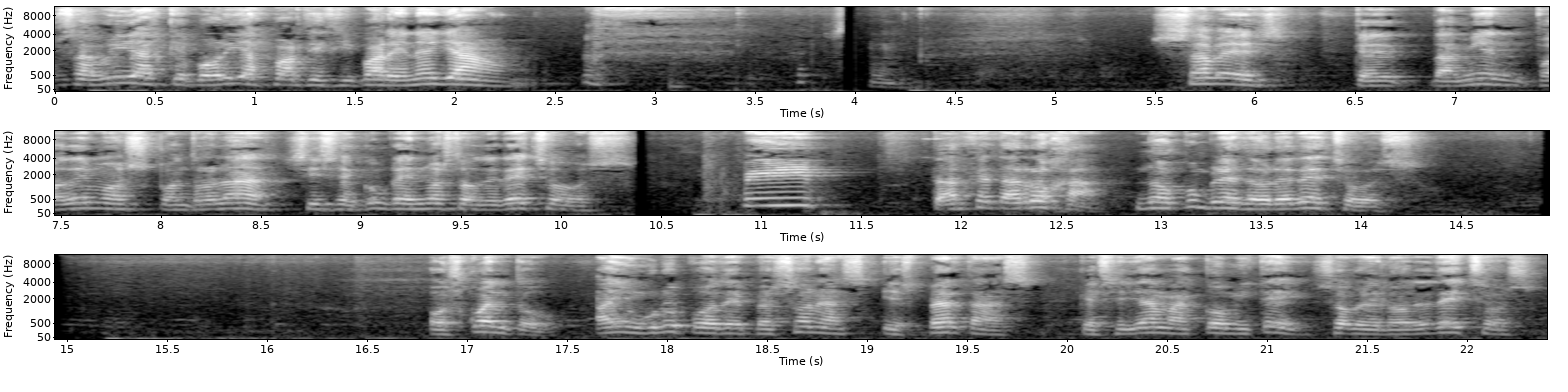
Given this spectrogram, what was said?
¿Sabías que podías participar en ella? ¿Sabes que también podemos controlar si se cumplen nuestros derechos? ¡Pip! Tarjeta roja, no cumples los derechos. Os cuento, hay un grupo de personas expertas que se llama Comité sobre los Derechos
